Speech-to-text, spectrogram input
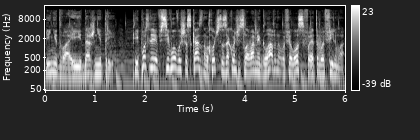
и не два, и даже не три. И после всего вышесказанного хочется закончить словами главного философа этого фильма.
